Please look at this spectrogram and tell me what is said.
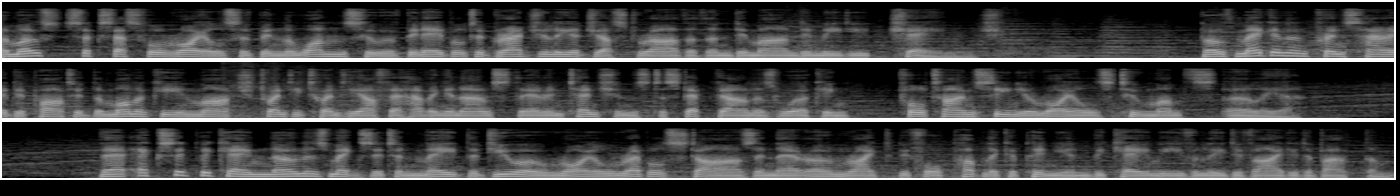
The most successful royals have been the ones who have been able to gradually adjust rather than demand immediate change. Both Meghan and Prince Harry departed the monarchy in March 2020 after having announced their intentions to step down as working, full-time senior royals two months earlier. Their exit became known as Megxit and made the duo royal rebel stars in their own right before public opinion became evenly divided about them.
